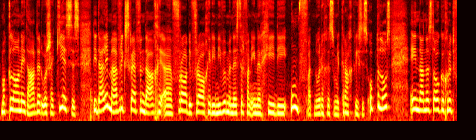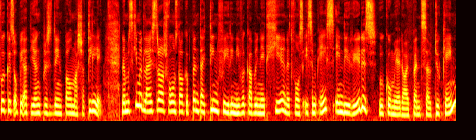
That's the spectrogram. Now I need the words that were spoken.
maar kla net harder oor sy keuses. Die Daily Maverick skryf vandag uh, vra die vraag het die nuwe minister van energie die oomf wat nodig is om die kragkrisis op te los en dan is daar ook 'n groot fokus op die adjunk president Paul Mashatile. Nou miskien moet luisteraars vir ons dalk 'n punt uit 10 vir hierdie nuwe kabinet gee en dit vir ons SMS en die redes hoekom jy daai punt sou toeken.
